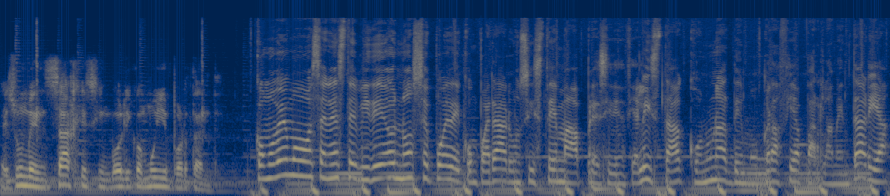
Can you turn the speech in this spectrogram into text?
es un mensaje simbólico muy importante. Como vemos en este video, no se puede comparar un sistema presidencialista con una democracia parlamentaria.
